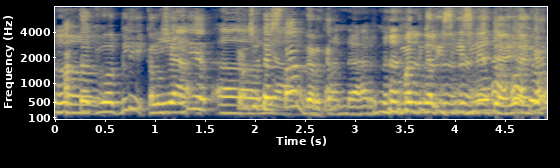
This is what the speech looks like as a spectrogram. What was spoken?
akta jual beli, kalau iya, saya lihat uh, kan sudah iya, standar kan, standar. cuma tinggal isi-isi aja ya kan,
